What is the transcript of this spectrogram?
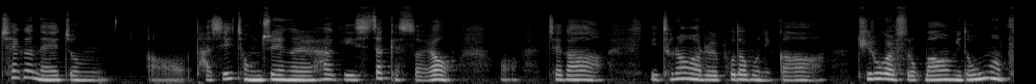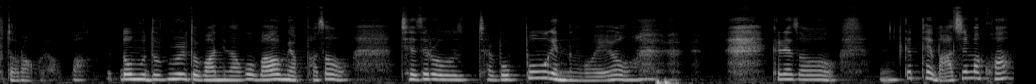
최근에 좀, 어, 다시 정주행을 하기 시작했어요. 어, 제가 이 드라마를 보다 보니까 뒤로 갈수록 마음이 너무 아프더라고요. 막 너무 눈물도 많이 나고 마음이 아파서 제대로 잘 못 보겠는 거예요. 그래서 음, 끝에 마지막 화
